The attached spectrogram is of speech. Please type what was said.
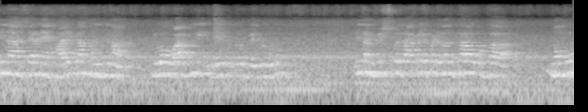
ಇನ್ನು ಹಾರಿಕಾ ಮಂಜುನಾಥ್, ಯುವ ವಾಗ್ಮಿ ಲೇಖಕರು, ಬೆಂಗಳೂರು. ಇನ್ನು ವಿಶ್ವ ದಾಖಲೆ ಪಡೆದಂಥ ಒಬ್ಬ ಮಗು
